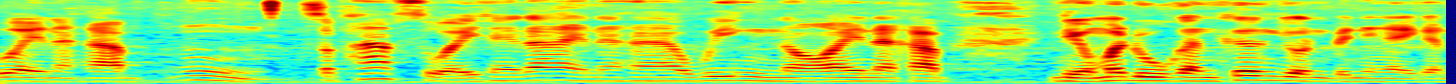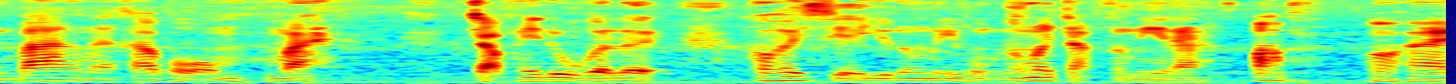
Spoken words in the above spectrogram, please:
ด้วยนะครับอืมสภาพสวยใช้ได้นะฮะวิ่งน้อยนะครับ เดี๋ยวมาดูกันเครื่องยนต์เป็นยังไงกันบ้างนะครับผมมาจับให้ดูกันเลยก็ให้เสียอยู่ตรงนี้ผมต้องมาจับตรงนี้นะปั๊บก็ให้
